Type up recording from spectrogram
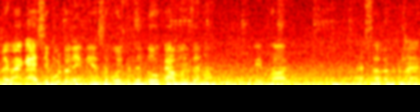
मेरे को एक ऐसी फ़ोटो लेनी है सपोज़ जैसे दो कैमल्स है ना, ये था। ऐसा रखना है।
